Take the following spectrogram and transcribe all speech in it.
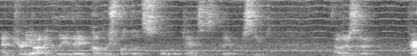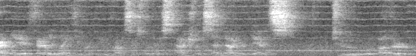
and periodically they publish booklets full of dances that they've received. Now there's a, apparently a fairly lengthy review process where they actually send out your dance to other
